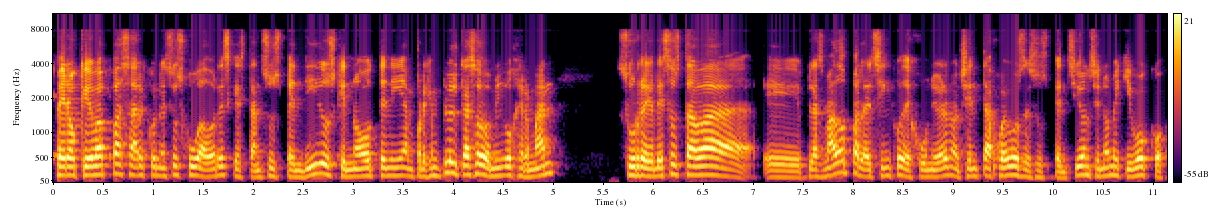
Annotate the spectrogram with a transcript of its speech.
pero ¿qué va a pasar con esos jugadores que están suspendidos, que no tenían, por ejemplo, el caso de Domingo Germán, su regreso estaba eh, plasmado para el 5 de junio, eran 80 juegos de suspensión, si no me equivoco,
